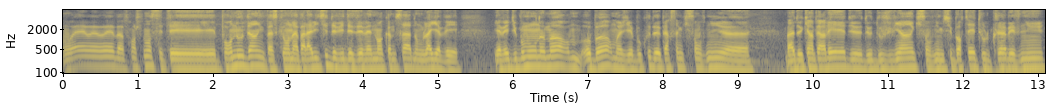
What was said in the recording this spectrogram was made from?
Ouais, ouais, ouais. Bah, franchement, c'était pour nous dingue parce qu'on n'a pas l'habitude de vivre des événements comme ça. Donc là, il y avait il y avait du beau monde au, au bord. Moi, a beaucoup de personnes qui sont venues euh, bah, de Quimperlé, d'où de, je viens, qui sont venues me supporter. Tout le club est venu.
